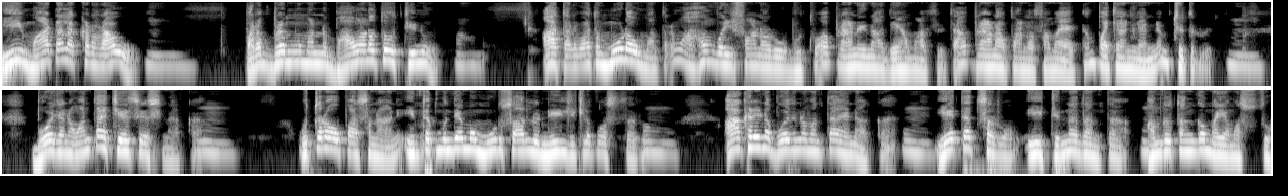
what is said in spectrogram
ఈ మాటలు అక్కడ రావు. పరబ్రహ్మం అన్న భావనతో తిను. ఆ తర్వాత మూడవ మంత్రం అహం వైశ్వానరో భూత్వ ప్రాణినా దేహమాశ్రిత ప్రాణాపాన సమాయక్తం పచాన్యన్యం చతుర్వేది భోజనం అంతా చేసేసినాక ఉత్తర ఉపాసన అని. ఇంతకు ముందేమో మూడు సార్లు నీళ్ళు ఇట్లా పోస్తారు. ఆఖరిన భోజనం అంతా అయినాక ఏతత్ సర్వం ఈ తిన్నదంతా. అమృతంగా మయమస్తు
